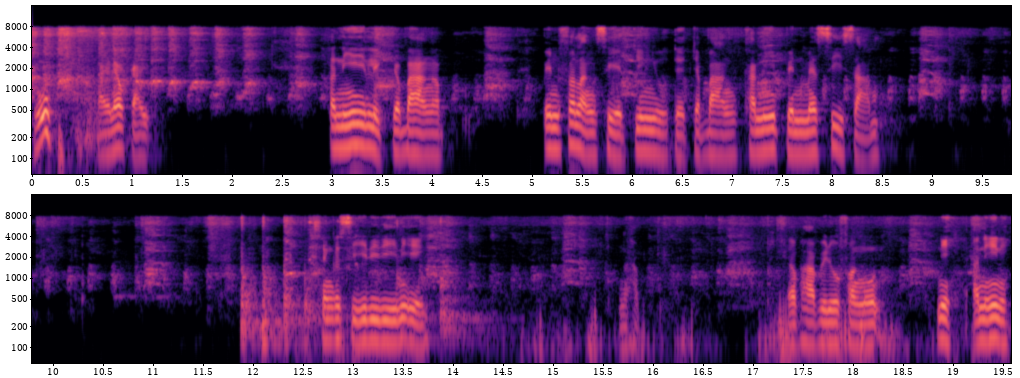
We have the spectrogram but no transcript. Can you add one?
โอ้ไก่แล้วไก่ คันนี้เหล็กจะบางครับ เป็นฝรั่งเศสจริงอยู่แต่จะบาง คันนี้เป็นเมสซี่สามสังกะสีดีๆ นี่เองนะครับ เดี๋ยวพาไปดูฝั่งนู้น นี่อันนี้นี่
